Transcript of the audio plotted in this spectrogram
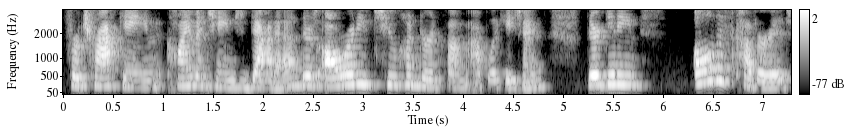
for tracking climate change data. There's already 200 some applications. They're getting all this coverage,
